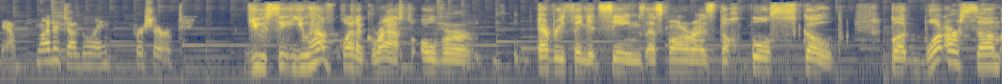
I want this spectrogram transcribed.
yeah, a lot of juggling for sure you see you have quite a grasp over everything it seems as far as the full scope. But what are some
